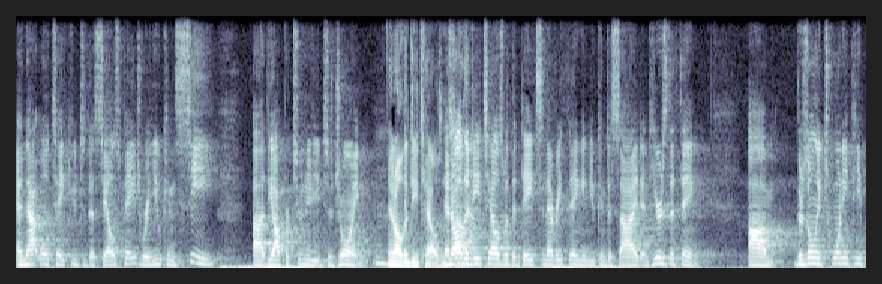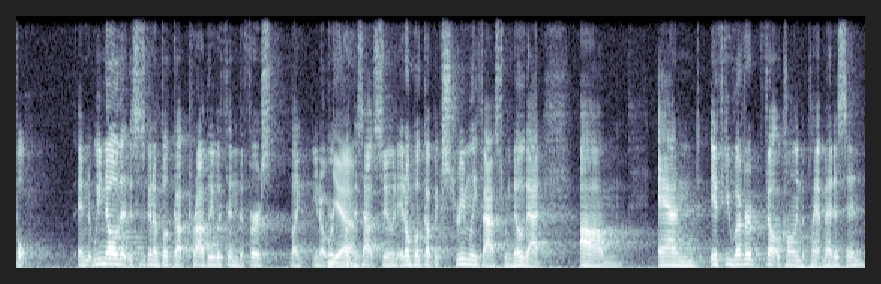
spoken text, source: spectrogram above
and that will take you to the sales page where you can see uh, the opportunity to join And all the details and, and all the details with the dates and everything, and you can decide. And here's the thing: um, there's only 20 people, and we know that this is going to book up probably within the first, like you know, we're Yeah. putting this out soon. It'll book up extremely fast. We know that. Um, and if you've ever felt a calling to plant medicine,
